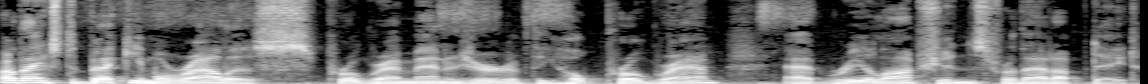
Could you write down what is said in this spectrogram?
Our thanks to Becky Morales, program manager of the Hope program at Real Options for that update.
